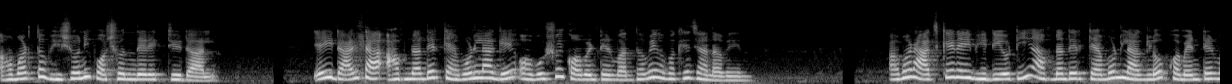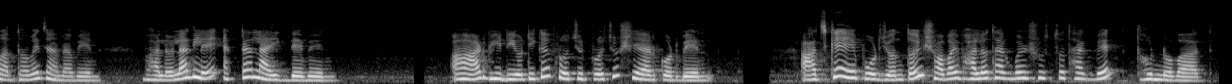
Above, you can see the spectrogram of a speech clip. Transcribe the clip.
আমার তো ভীষণই পছন্দের একটি ডাল। এই ডালটা আপনাদের কেমন লাগে অবশ্যই কমেন্টের মাধ্যমে আমাকে জানাবেন। আমার আজকের এই ভিডিওটি আপনাদের কেমন লাগল কমেন্টের মাধ্যমে জানাবেন। ভালো লাগলে একটা লাইক দেবেন। আর ভিডিওটিকে প্রচুর প্রচুর শেয়ার করবেন। আজকে এ পর্যন্তই। সবাই ভালো থাকবেন, সুস্থ থাকবেন। ধন্যবাদ।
